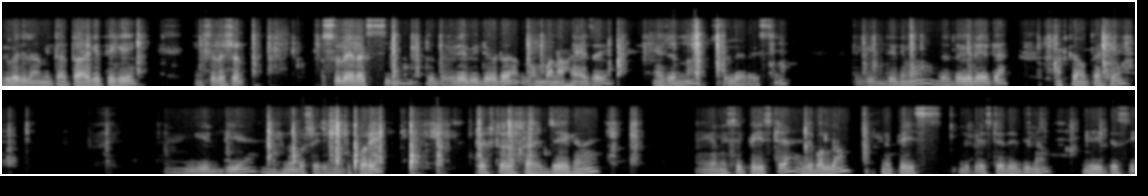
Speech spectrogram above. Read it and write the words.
ঢুকে দিলাম আমি তারটা আগে থেকেই ইনস্টলেশন চলে রাখছি, যাতে করে ভিডিওটা লম্বা না হয়ে যায়। এই জন্য চলে রাখছি। গিট দিয়ে দিব, যাতে করে এটা আটকানো থাকে। গিট দিয়ে এখানে বসে দিলাম পরে টেস্টারের সাহায্যে এখানে এখানে সে পেজটা যে বললাম, এখানে পেজ পেজটা দিয়ে দিলাম, দিয়ে দিতেছি।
